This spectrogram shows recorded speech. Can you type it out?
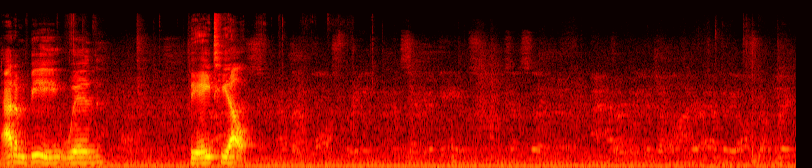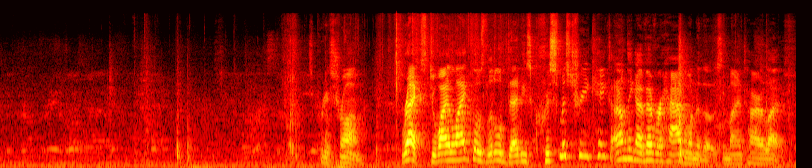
Adam B with the ATL. Pretty strong. Rex, do I like those little Debbie's Christmas tree cakes? I don't think I've ever had one of those in my entire life.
